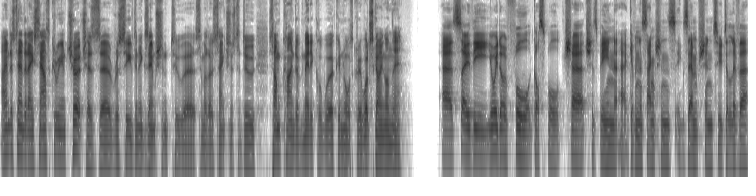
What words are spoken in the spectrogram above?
I understand that a South Korean church has uh, received an exemption to uh, some of those sanctions to do some kind of medical work in North Korea. What's going on there? Uh, so the Yoido Full Gospel Church has been given a sanctions exemption to deliver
